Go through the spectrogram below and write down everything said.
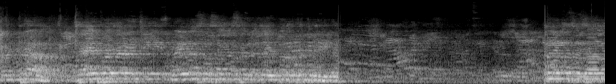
ನಂತರ ಜಯಭದ್ರಣಿ ಮಹಿಳಾ ಸ್ವಸಹಾಯ ಸಂಘದ ಇಬ್ಬರು ಪ್ರತಿನಿಧಿಗಳು. ಮಹಿಳಾ ಸ್ವಸಹಾಯ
